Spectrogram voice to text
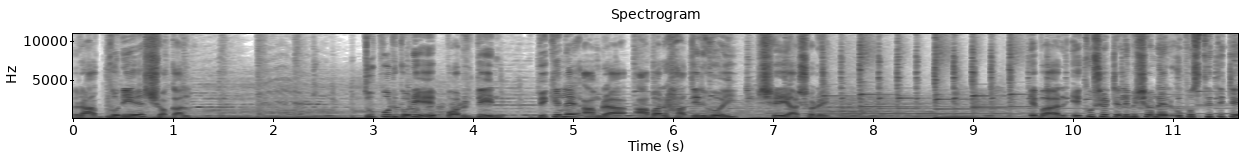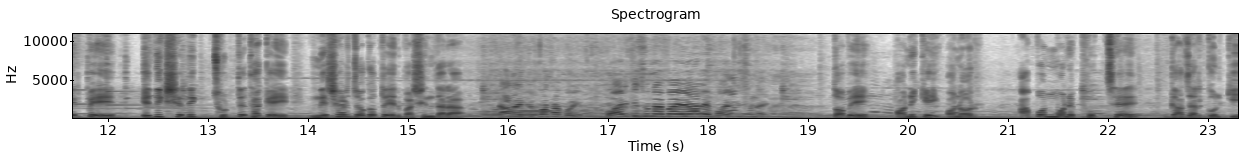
রাত গড়িয়ে সকাল। দুপুর গড়িয়ে পরের দিন। বিকেলে আমরা আবার হাজির হই সেই আসরে। এবার একুশে টেলিভিশনের উপস্থিতি টের পেয়ে এদিক সেদিক ছুটতে থাকে নেশার জগতের বাসিন্দারা। তবে অনেকেই অনর। আপন মনে ফুঁকছে গাজার কলকি।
